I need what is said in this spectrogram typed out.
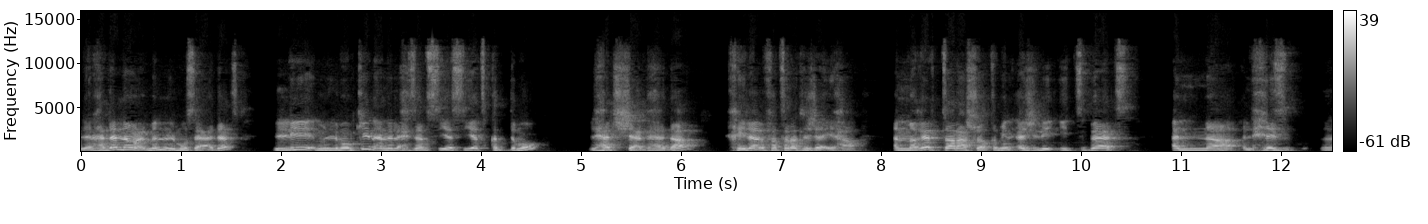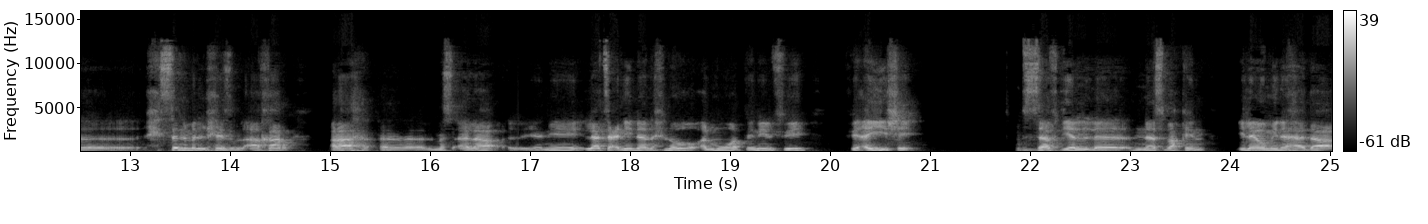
اذا هذا نوع من المساعدات اللي من الممكن أن الأحزاب السياسية تقدموا لهذا الشعب هذا خلال فتره الجائحة. أما غير التراشق من أجل إثبات أن الحزب آه، احسن من الحزب الآخر راه آه، المسألة يعني لا تعنينا نحن المواطنين في في أي شيء. بزاف ديال الناس باقين إلى يومنا هذا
